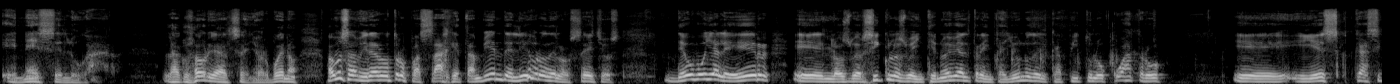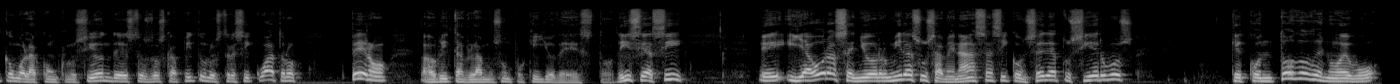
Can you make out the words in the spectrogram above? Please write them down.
en ese lugar. La gloria al Señor. Bueno, vamos a mirar otro pasaje también del libro de los Hechos. Yo voy a leer eh, los versículos 29 al 31 del capítulo 4 eh, y es casi como la conclusión de estos dos capítulos 3 y 4, pero ahorita hablamos un poquillo de esto. Dice así, eh, y ahora Señor, mira sus amenazas y concede a tus siervos que con todo de nuevo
